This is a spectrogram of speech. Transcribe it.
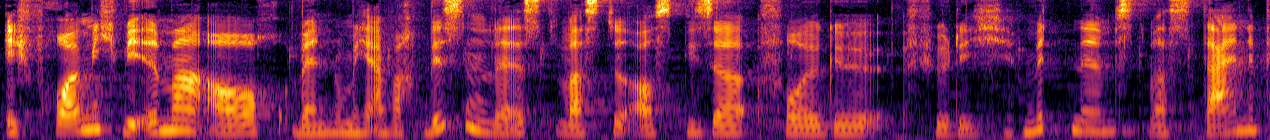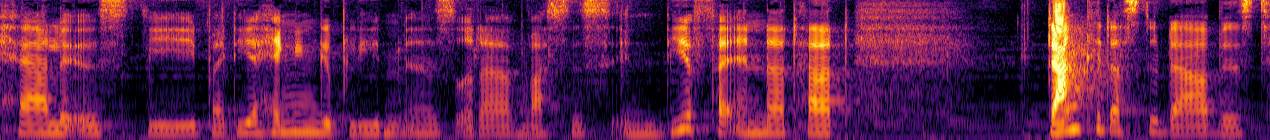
ich freue mich wie immer auch, wenn du mich einfach wissen lässt, was du aus dieser Folge für dich mitnimmst, was deine Perle ist, die bei dir hängen geblieben ist oder was es in dir verändert hat. Danke, dass du da bist.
